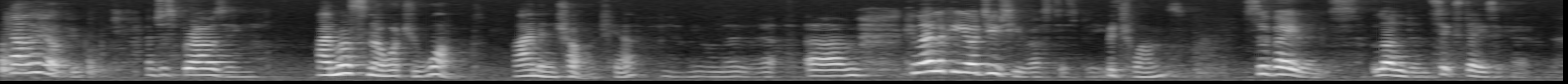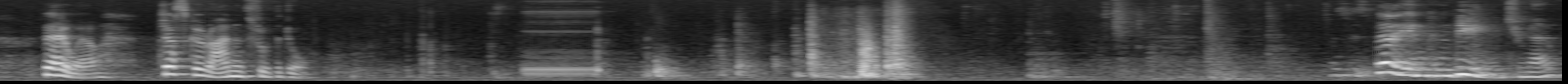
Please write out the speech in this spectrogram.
Can I help you? I'm just browsing. I must know what you want. I'm in charge here. Yeah, we all know that. Um, can I look at your duty rosters, please? Which ones? Surveillance, London, six days ago. Very well. Just go round and through the door. This is very inconvenient, you know.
